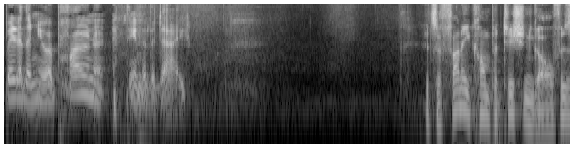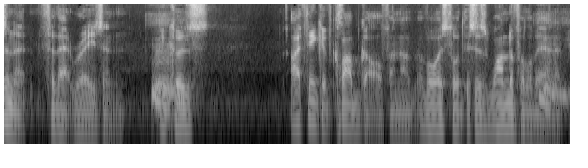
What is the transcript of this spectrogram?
better than your opponent at the end of the day. It's a funny competition golf, isn't it, for that reason? Hmm. Because I think of club golf, and I've always thought this is wonderful about Hmm. it.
